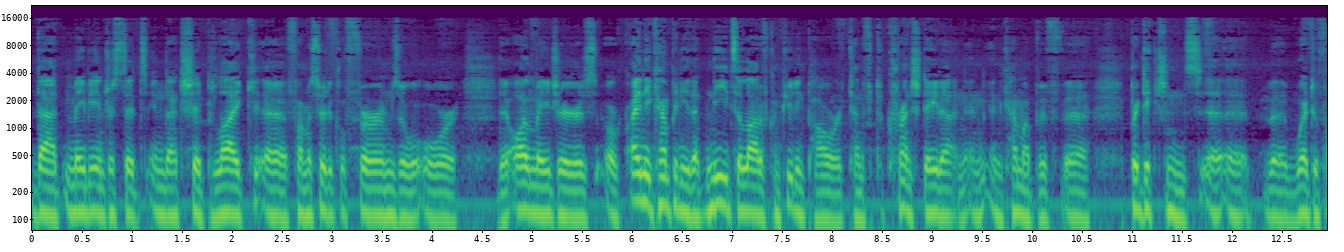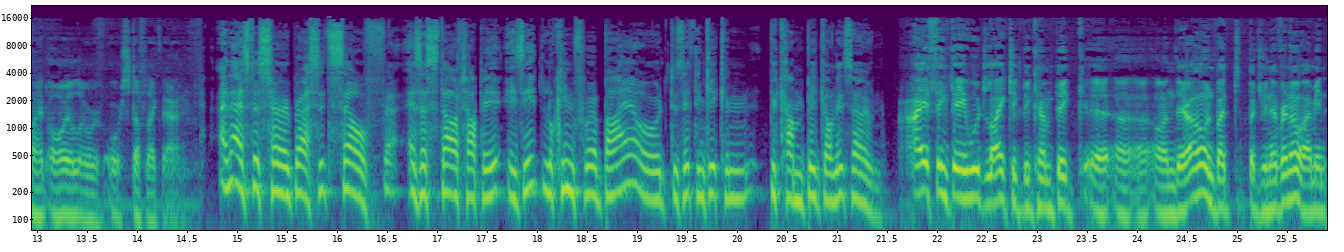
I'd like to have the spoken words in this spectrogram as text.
that may be interested in that ship, like uh, pharmaceutical firms or, or, the oil majors or any company that needs a lot of computing power kind of to crunch data and, and, and come up with uh, predictions uh, uh, where to find oil or, or stuff like that. And as for Cerebras itself, as a startup, is it looking for a buyer or does it think it can become big on its own? I think they would like to become big uh, uh, on their own, but but you never know. I mean,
